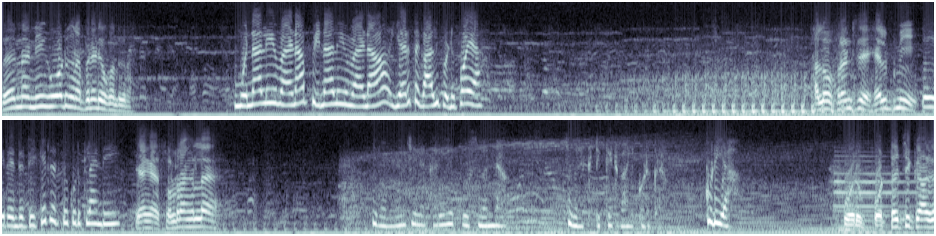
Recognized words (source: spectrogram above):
வேணா நீங்க ஓடுங்க நான் பின்னாடி உட்காந்துக்கிறேன் முன்னாலையும் வேணாம் பின்னாலையும் வேணாம். இடத்த காலி பண்ணி போயா. ஹலோ ஃப்ரெண்ட்ஸ் ஹெல்ப் மீ ஏய் ரெண்டு டிக்கெட் எடுத்து கொடுக்கலாண்டி. ஏங்க சொல்றாங்கல்ல? இவன் மூஞ்சில கரிய பூசணும்னா இவனுக்கு டிக்கெட் வாங்கி கொடுக்குறேன். குடியா. ஒரு பொட்டச்சிக்காக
